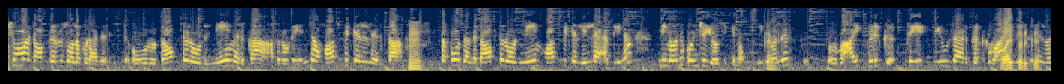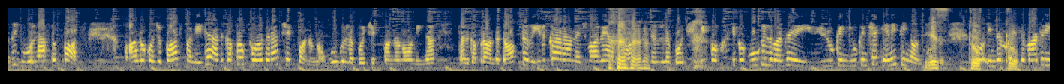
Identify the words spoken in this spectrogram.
சும்மா டாக்டர்னு சொல்லக்கூடாது. ஒரு டாக்டரோட நேம் இருக்கா? அவரோட எந்த ஹாஸ்பிட்டல்ல இருக்கா. சப்போஸ் அந்த டாக்டரோட நேம் ஹாஸ்பிட்டல் இல்ல அப்படின்னா நீங்க வந்து கொஞ்சம் யோசிக்கணும். இது வந்து வாய்ப்பு இருக்கு. ஃபேக் நியூஸா இருக்கிறதுக்கு வாய்ப்பு இருக்கு. வந்து you will have to pause அங்க கொஞ்சம் பாஸ் பண்ணிட்டு அதுக்கப்புறம் ஃபர்தரா செக் பண்ணணும். கூகுள்ல போய் செக் பண்ணணும். நீங்க அதுக்கப்புறம் அந்த டாக்டர் இருக்காரா நிஜமாவே அந்த ஹாஸ்பிட்டல்ல போய் இப்போ இப்போ கூகுள்ல வந்து you can you can check anything இந்த. இந்த மாதிரி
